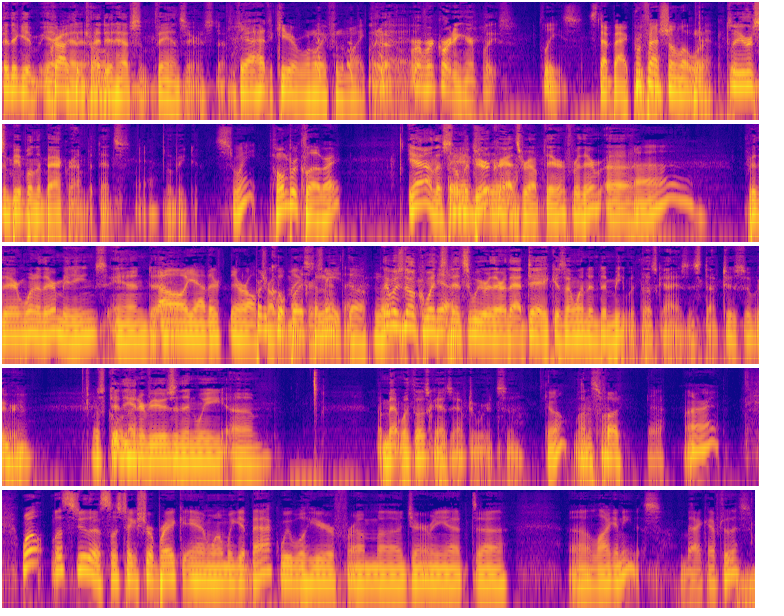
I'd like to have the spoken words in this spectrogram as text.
I did, get, yeah, Crowd I- control. I did have some fans there and stuff. Yeah, I had to keep everyone away from the mic. Like, uh, we're recording here, please. Please, Step back. people. professional at work. So you heard some people in the background, but that's Yeah. no big deal. Sweet. Homebrew Club, right? Yeah, the some of the actually, Beerocrats were up there for their uh, Ah. for their one of their meetings, and uh, oh yeah, they're they're all Pretty cool place troublemakers, to aren't meet, they? though. there was no coincidence we were there that day because I wanted to meet with those guys and stuff too. So we were It was cool. did the though. interviews, and then we um, met with those guys afterwards. So Cool. a lot of It's fun. fun. Yeah. All right. Well, let's do this. Let's take a short break, and when we get back, we will hear from uh, Jeremy at uh, uh, Lagunitas. Back after this.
